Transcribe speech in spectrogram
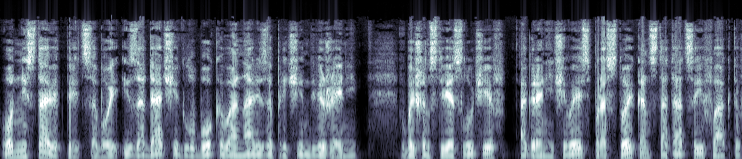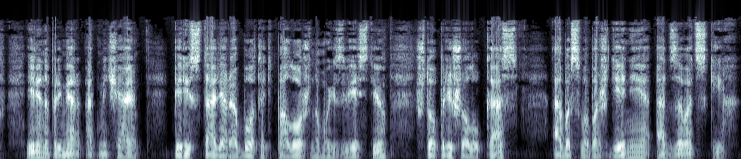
Он не ставит перед собой и задачи глубокого анализа причин движений, в большинстве случаев ограничиваясь простой констатацией фактов или, например, отмечая «перестали работать по ложному известию, что пришел указ об освобождении от заводских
